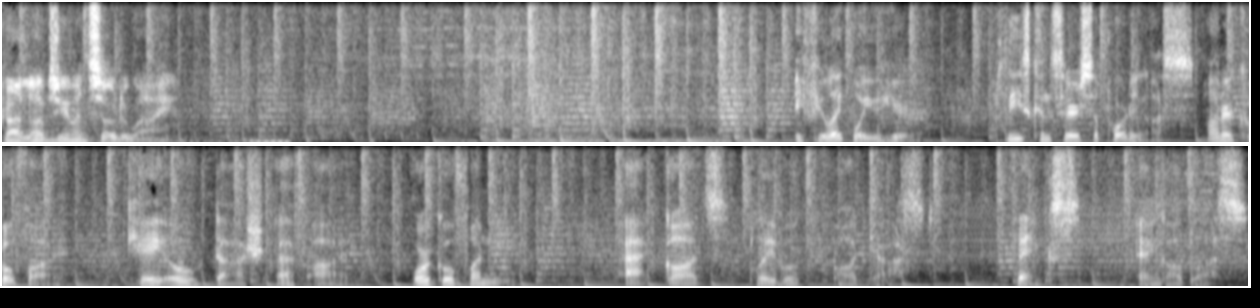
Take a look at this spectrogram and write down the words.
God loves you, and so do I. If you like what you hear, please consider supporting us on our Ko-Fi, ko-fi, or GoFundMe at God's Playbook Podcast. Thanks, and God bless.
